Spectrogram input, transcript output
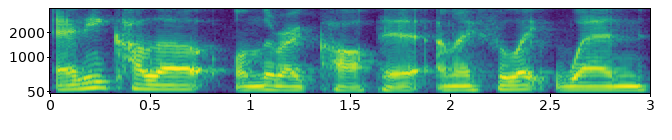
any color on the red carpet. And I feel like when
